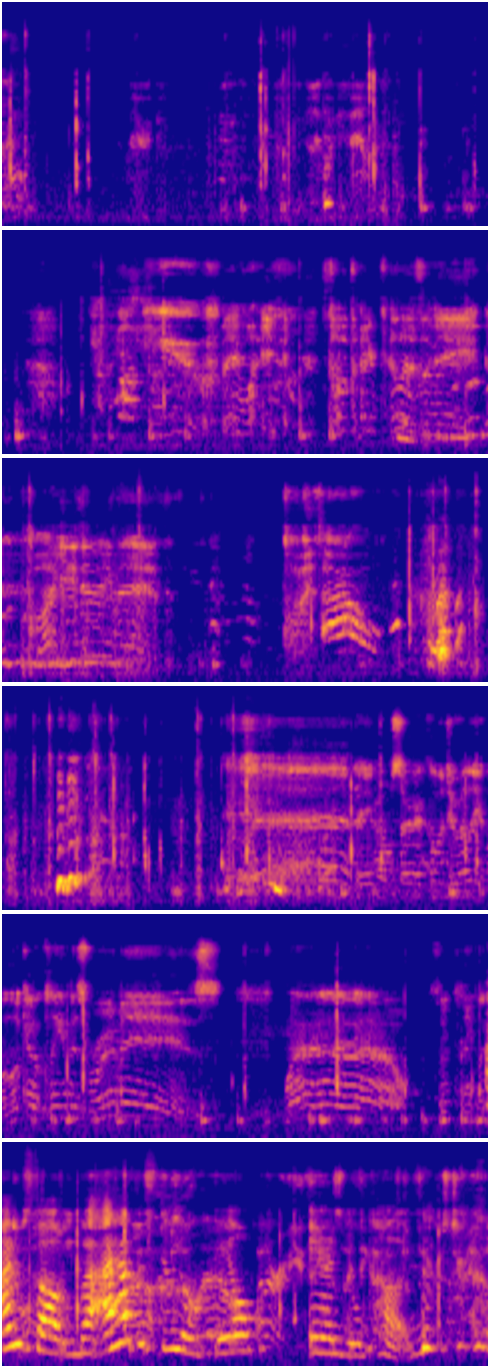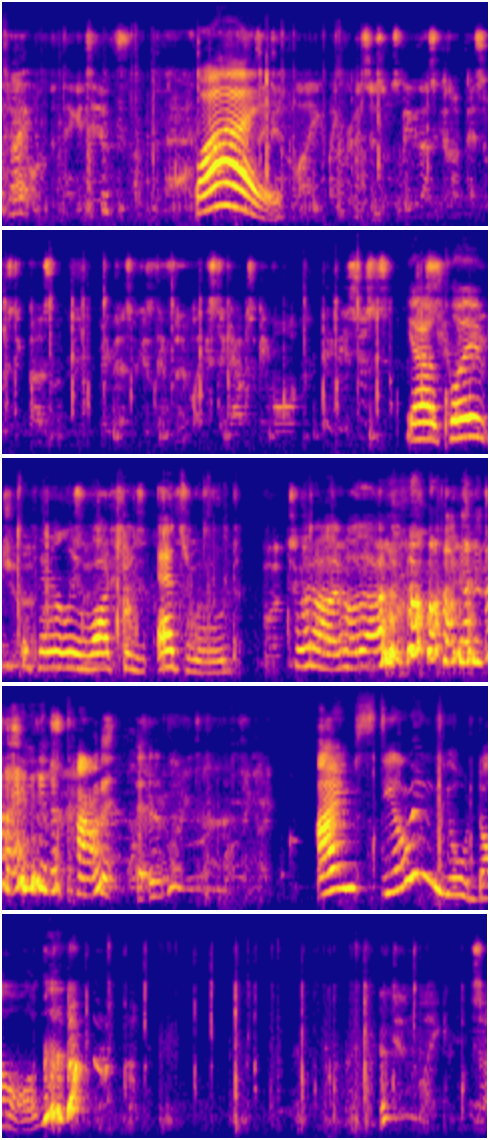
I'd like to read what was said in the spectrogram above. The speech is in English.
I'm a pessimistic person. Maybe that's because things don't like stick out to me more. Maybe it's just. Yeah, Chloe's apparently watching Edgewood. But Hold on, hold on. I need to comment this. I I'm stealing your dog. didn't like. So,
